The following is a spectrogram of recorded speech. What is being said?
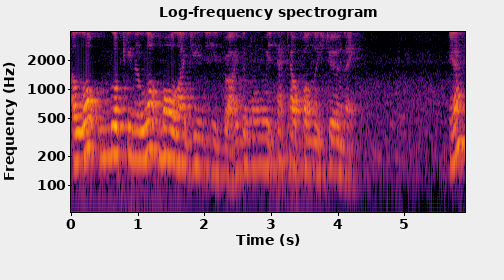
a lot looking a lot more like Jesus' bride than when we set off on this journey. Yeah?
